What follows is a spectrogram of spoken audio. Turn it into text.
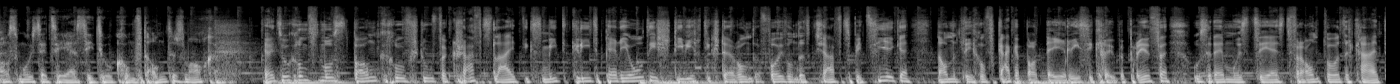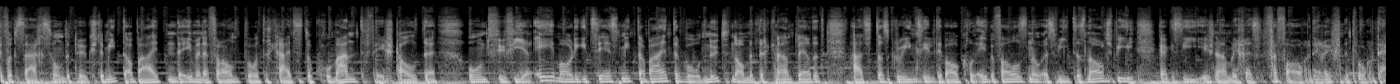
Was muss die CS in Zukunft anders machen? Ja, in Zukunft muss die Bank auf Stufe Geschäftsleitungsmitglied periodisch die wichtigsten rund 500 Geschäftsbeziehungen, namentlich auf Gegenparteirisiken, überprüfen. Außerdem muss die CS die Verantwortlichkeiten der 600 höchsten Mitarbeitenden in einem Verantwortlichkeitsdokument festhalten. Und für vier ehemalige CS-Mitarbeiter, die nicht namentlich genannt werden, hat das Greensill-Debakel ebenfalls noch ein weiteres Nachspiel. Gegen sie ist nämlich ein Verfahren eröffnet worden.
